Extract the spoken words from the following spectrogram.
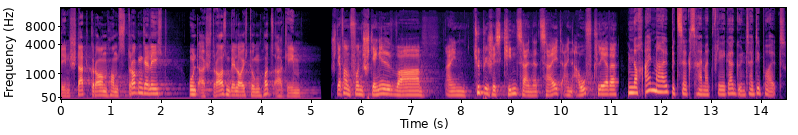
den Stadtkram haben's trockengelegt und eine Straßenbeleuchtung hat's auch gegeben. Stefan von Stengel war ein typisches Kind seiner Zeit, ein Aufklärer. Noch einmal Bezirksheimatpfleger Günther Dippold.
